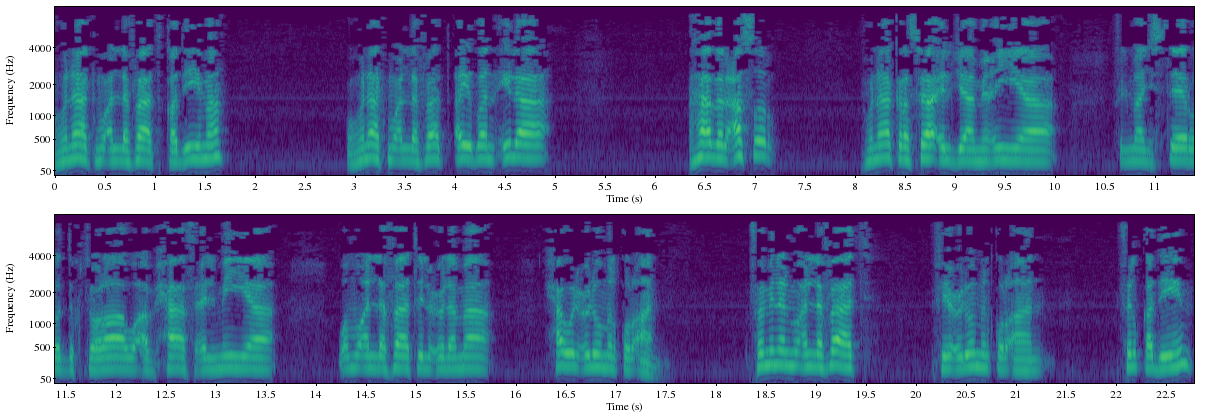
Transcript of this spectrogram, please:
هناك مؤلفات قديمة وهناك مؤلفات أيضا إلى هذا العصر. هناك رسائل جامعية في الماجستير والدكتوراه وأبحاث علمية ومؤلفات للعلماء حول علوم القرآن. فمن المؤلفات في علوم القرآن في القديم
